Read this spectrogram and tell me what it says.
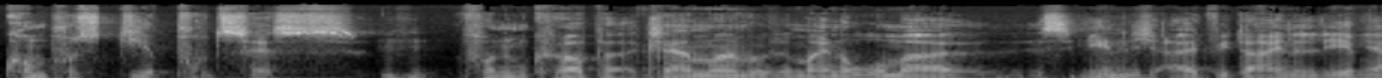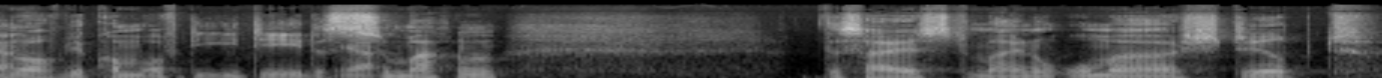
Kompostierprozess mhm. von einem Körper erklären würde. Meine Oma ist mhm. ähnlich alt wie deine, lebt ja. noch. Wir kommen auf die Idee, das ja. zu machen. Das heißt, meine Oma stirbt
